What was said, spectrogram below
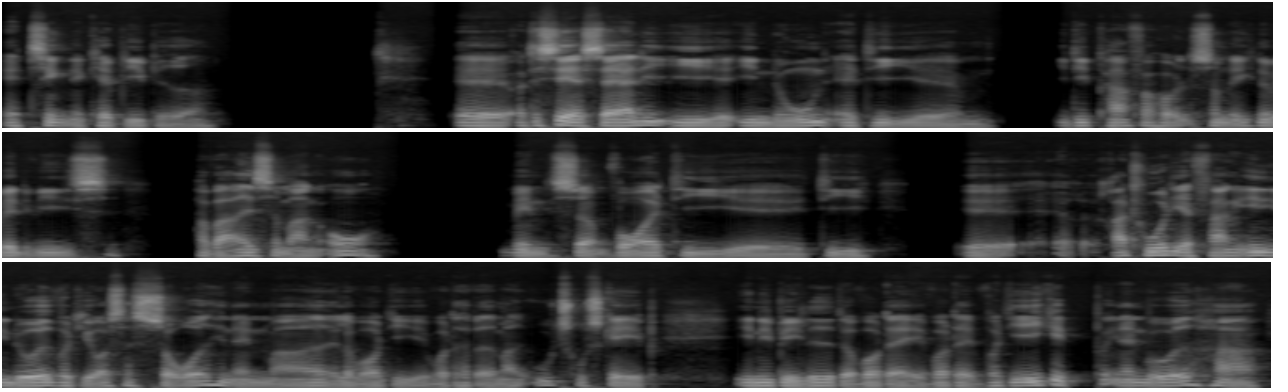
at tingene kan blive bedre. Øh, og det ser jeg særligt i, i nogle af de, øh, i de parforhold, som ikke nødvendigvis har varet i så mange år, men som, hvor de, øh, de øh, ret hurtigt er fanget ind i noget, hvor de også har såret hinanden meget, eller hvor, de, hvor der har været meget utroskab inde i billedet, og hvor, der, hvor, der, hvor de ikke på en eller anden måde har,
